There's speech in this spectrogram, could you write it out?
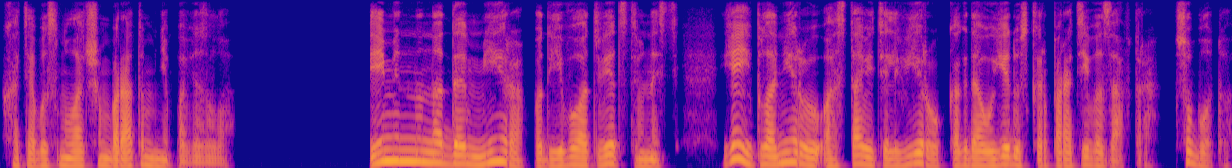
Хотя бы с младшим братом мне повезло. Именно на Дамира, под его ответственность, я и планирую оставить Эльвиру, когда уеду с корпоратива завтра, в субботу.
